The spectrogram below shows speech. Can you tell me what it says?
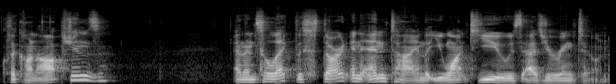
Click on Options and then select the start and end time that you want to use as your ringtone.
